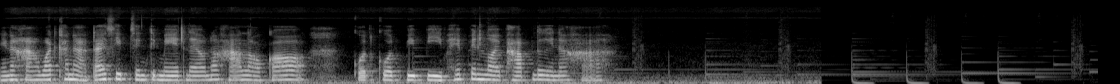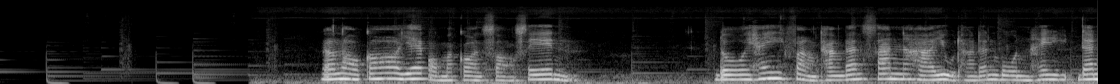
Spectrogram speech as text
นี่นะคะ วัดขนาดได้ 10เซนติเมตรแล้วนะคะ เราก็กดกดบีบๆให้เป็นรอยพับเลยนะคะแล้วเราก็แยกออกมาก่อน 2 เส้น โดยให้ฝั่งทางด้านสั้นนะคะ อยู่ทางด้านบน ให้ด้าน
